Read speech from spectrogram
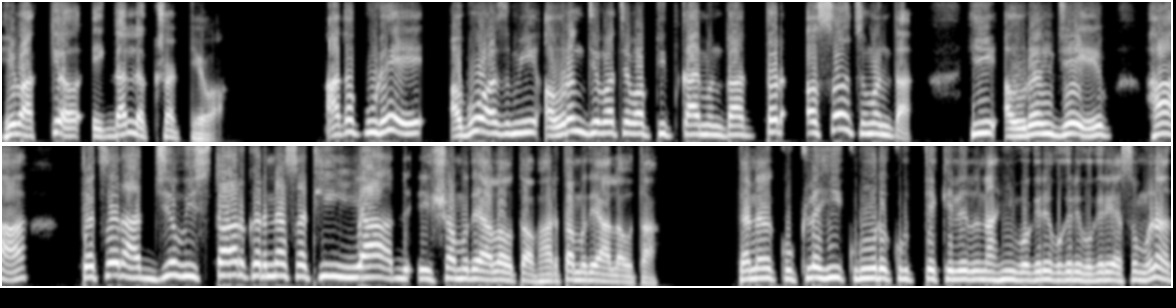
हे वाक्य एकदा लक्षात ठेवा. आता पुढे अबू आझमी औरंगजेबाच्या बाबतीत काय म्हणतात? तर असंच म्हणतात की औरंगजेब हा त्याचं राज्य विस्तार करण्यासाठी या देशामध्ये आला होता भारतामध्ये आला होता. त्यानं कुठलंही क्रूर कृत्य केलेलं नाही वगैरे वगैरे वगैरे असं म्हणत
